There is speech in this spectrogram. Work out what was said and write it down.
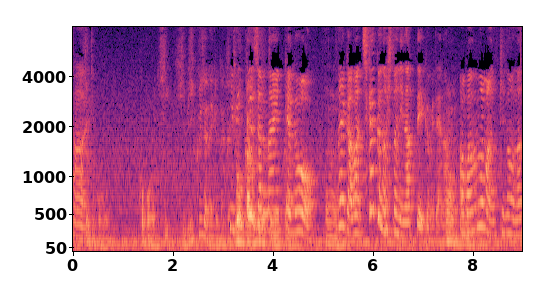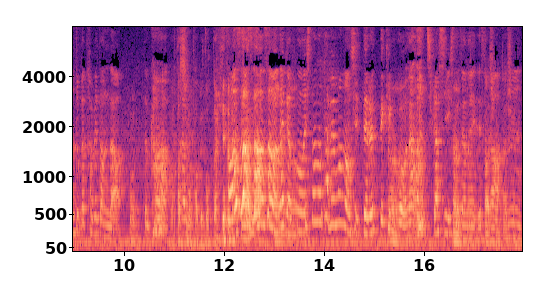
はい。ちょっとこう心にひ響くじゃないけどなんか響共感くじゃするとないいうか。けどうん。なんかまあ近くの人になっていくみたいな、うん。あバナナマン昨日何とか食べたんだ。うんとか。私も食べとったみたいそうなそうそうそう。うん。なんかその人の食べ物を知ってるって結構な近しい人じゃないですか,、うん。確かに確かに。うん。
